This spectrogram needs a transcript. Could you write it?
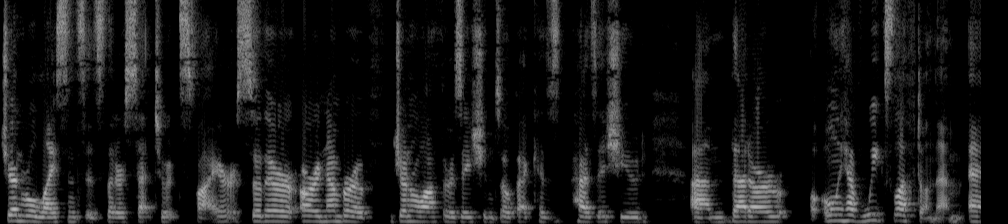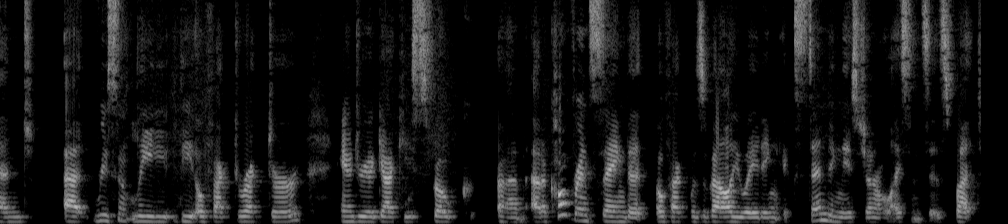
general licenses that are set to expire. So there are a number of general authorizations OFAC has has issued um, that are only have weeks left on them. And at recently, the OFAC director Andrea Gacki spoke um, at a conference saying that OFAC was evaluating extending these general licenses, but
